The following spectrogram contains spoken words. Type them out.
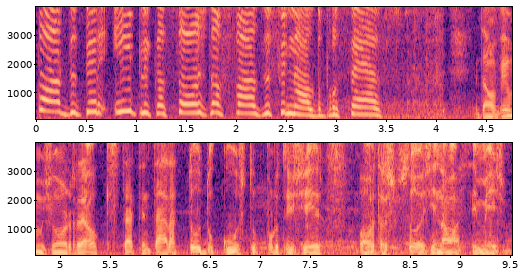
pode ter implicações na fase final do processo. Então vemos um réu que está a tentar a todo custo proteger outras pessoas e não a si mesmo.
